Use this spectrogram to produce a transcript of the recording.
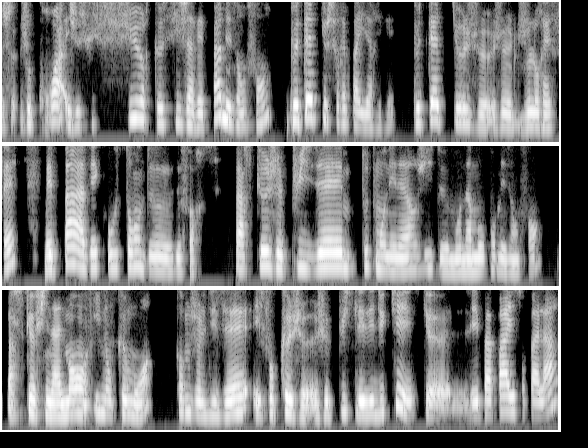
Je, crois et je suis sûre que si j'avais pas mes enfants, peut-être que je serais pas y arrivée. Peut-être que je, je, l'aurais fait, mais pas avec autant de, de force. Parce que je puisais toute mon énergie de mon amour pour mes enfants. Parce que finalement, ils n'ont que moi comme je le disais, il faut que je, je, puisse les éduquer, parce que les papas, ils sont pas là.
